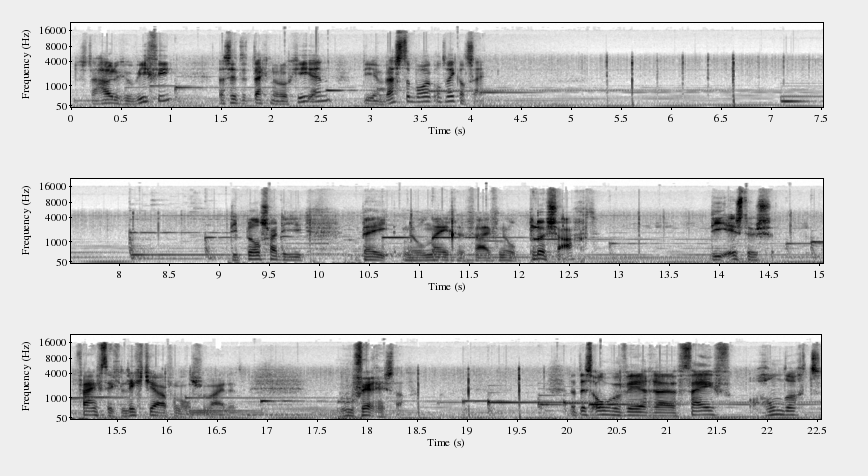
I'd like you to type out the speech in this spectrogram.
Dus de huidige wifi, daar zit de technologie in die in Westerbork ontwikkeld zijn. Die pulsar die B0950 plus 8, die is dus 50 lichtjaar van ons verwijderd. Hoe ver is dat? Dat is ongeveer uh, 500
